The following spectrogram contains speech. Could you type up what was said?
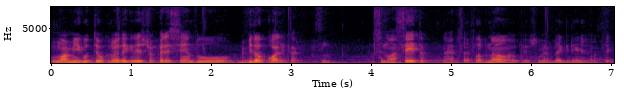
um amigo teu que não é da igreja te oferecendo bebida alcoólica. Sim. Você não aceita, né? Você vai falar, não, eu, sou membro da igreja, não aceito.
